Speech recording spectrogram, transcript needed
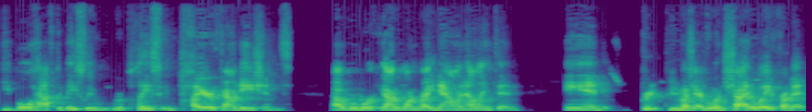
people have to basically replace entire foundations uh, we're working on one right now in Ellington, and pretty, pretty much everyone shied away from it.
